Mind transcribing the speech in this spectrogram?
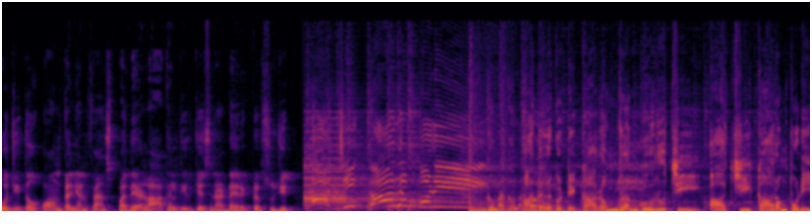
ఓజీతో పవన్ కళ్యాణ్ ఫ్యాన్స్ పదేళ్ళ ఆకలి తీర్చేసిన డైరెక్టర్ సుజిత్. అదరగొట్టే కారం రంగు రుచి ఆచి కారం పొడి.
